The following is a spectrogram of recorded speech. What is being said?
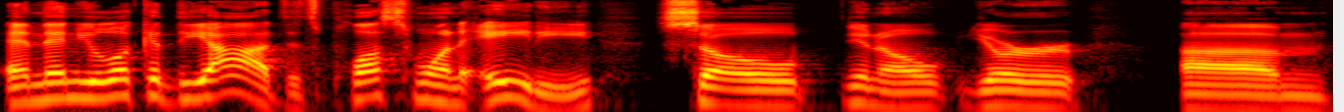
and then you look at the odds. It's plus one eighty. So you know your um,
